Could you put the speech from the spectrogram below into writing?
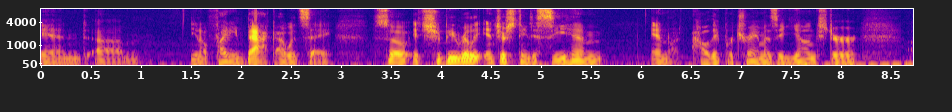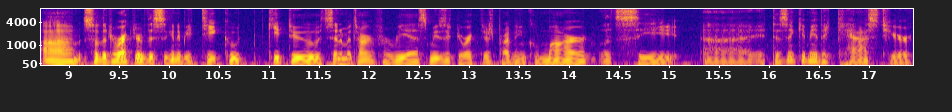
and um, you know fighting back. I would say. So it should be really interesting to see him and how they portray him as a youngster. Um, so the director of this is going to be T. Kittu, cinematographer Riyas, music director is Praveen Kumar. Let's see. Uh, it doesn't give me the cast here.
